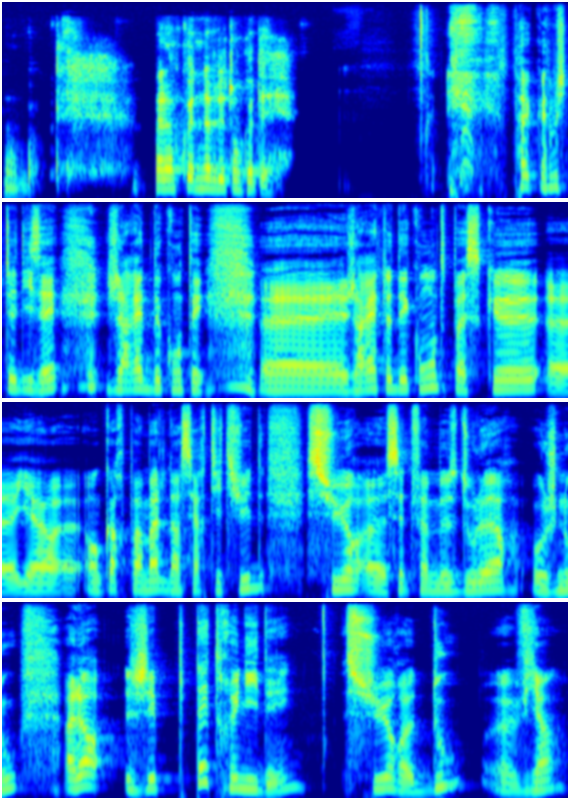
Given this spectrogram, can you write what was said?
Donc, bon. Alors, quoi de neuf de ton côté? pas comme je te disais, j'arrête de compter. Euh, j'arrête le décompte parce que euh, il y a encore pas mal d'incertitudes sur euh, cette fameuse douleur au genou. Alors, j'ai peut-être une idée sur d'où vient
